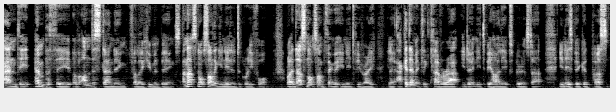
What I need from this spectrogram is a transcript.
and the empathy of understanding fellow human beings. And that's not something you need a degree for, right? That's not something that you need to be very, you know, academically clever at. You don't need to be highly experienced at. You need to be a good person.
